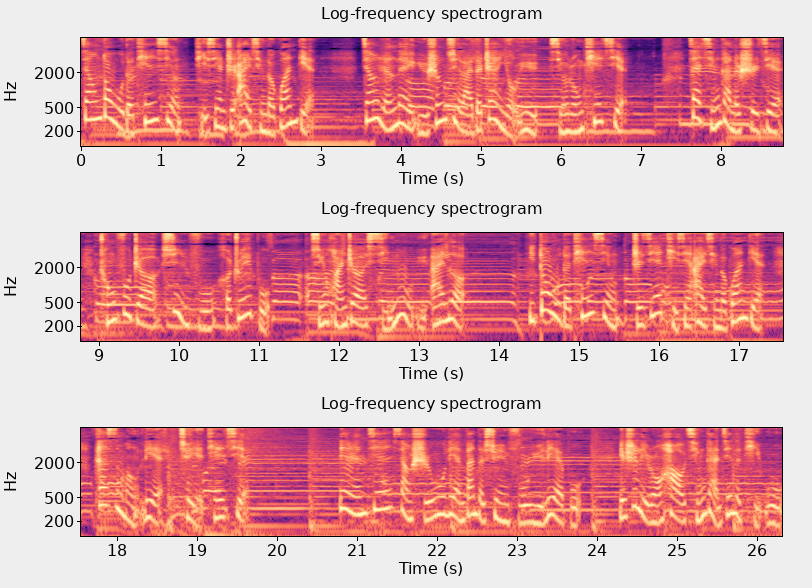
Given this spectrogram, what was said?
将动物的天性体现至爱情的观点，将人类与生俱来的占有欲形容贴切，在情感的世界重复着驯服和追捕，循环着喜怒与哀乐，以动物的天性直接体现爱情的观点，看似猛烈却也贴切。恋人间像食物链般的驯服与猎捕，也是李荣浩情感间的体悟。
